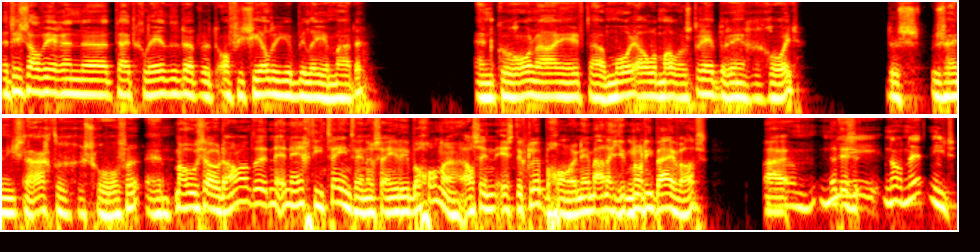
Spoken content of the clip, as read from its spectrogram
Het is alweer een eh, tijd geleden dat we het officiële jubileum hadden. En corona heeft daar mooi allemaal een streep erin gegooid. Dus we zijn iets naar achteren geschoven. En Maar hoezo dan? Want in 1922 zijn jullie begonnen. Als in is de club begonnen. Ik neem aan dat je er nog niet bij was. Maar Ehm, dat is- nee, nog net niet.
